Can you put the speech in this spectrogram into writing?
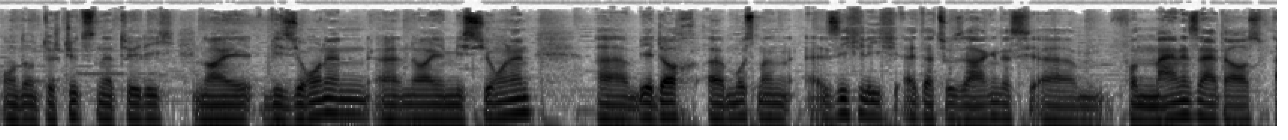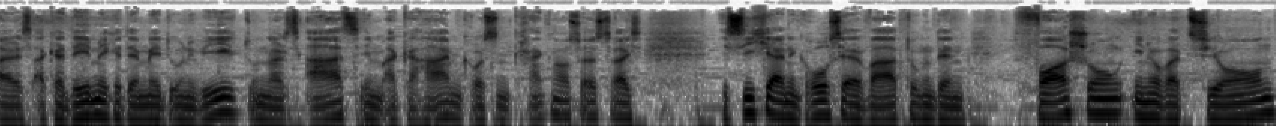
und unterstützen natürlich neue Visionen, äh, neue Missionen. Ähm, jedoch äh, muss man sicherlich äh, dazu sagen, dass von meiner Seite aus als Akademiker der MedUni und als Arzt im AKH, im größten Krankenhaus Österreichs, ist sicher eine große Erwartung, denn Forschung, Innovation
